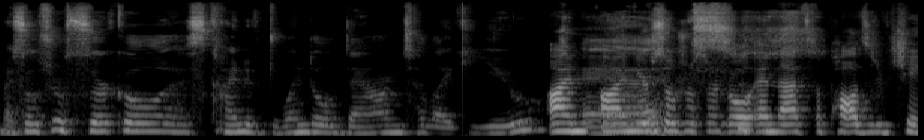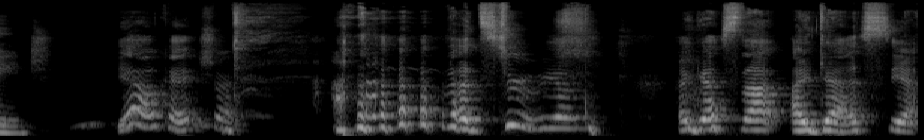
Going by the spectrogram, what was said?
My social circle has kind of dwindled down to like you. I'm I'm your social circle, and that's a positive change. yeah. Okay, sure. that's true. Yeah. I guess that. I guess. Yeah.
